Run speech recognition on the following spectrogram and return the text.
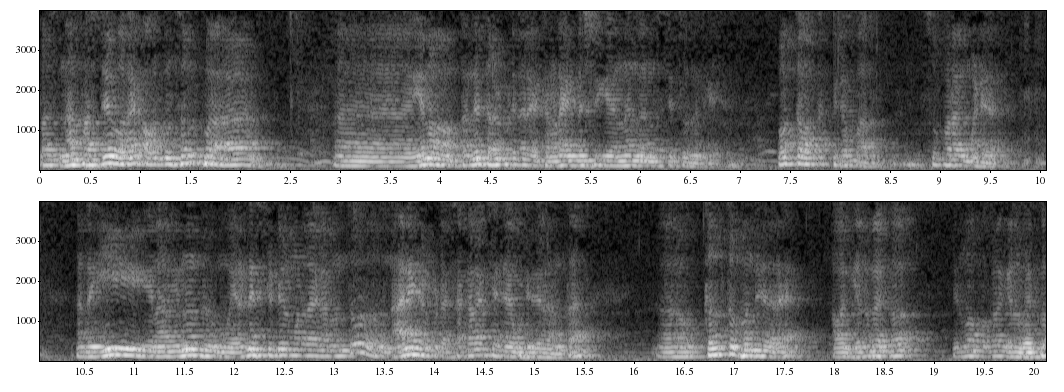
ಫಸ್ಟ್ ನಾನು ಫಸ್ಟ್ ಡೇ ಹೋದಾಗ ಅವ್ರಿಗೊಂದು ಸ್ವಲ್ಪ ಏನೋ ತಂದೆ ತಳ್ಬಿಟ್ಟಿದ್ದಾರೆ ಕನ್ನಡ ಇಂಡಸ್ಟ್ರಿಗೆ ಅನ್ನೋದು ಅನಿಸ್ತಿತ್ತು ನನಗೆ. ಹೋಗ್ತಾ ಹೋಗ್ತಾ ಪಿಕಪ್ ಆದ್ರು. ಸೂಪರ್ ಆಗಿ ಮಾಡಿದ್ದಾರೆ. ಅಂದರೆ ಈ ನಾವು ಇನ್ನೊಂದು ಎರಡನೇ ಸ್ಕೆಡ್ಯೂಲ್ ಮಾಡಿದಾಗಂತೂ ನಾನೇ ಹೇಳ್ಬಿಟ್ಟೆ, ಸಕಾಲಾಗಿ ಚೇಂಜ್ ಆಗಿಬಿಟ್ಟಿದ್ದೀರ ಅಂತ. ಕಲಿತು ಬಂದಿದ್ದಾರೆ. ಅವ್ರು ಗೆಲ್ಬೇಕು. ನಿರ್ಮಾಪಕರು ಗೆಲ್ಲಬೇಕು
